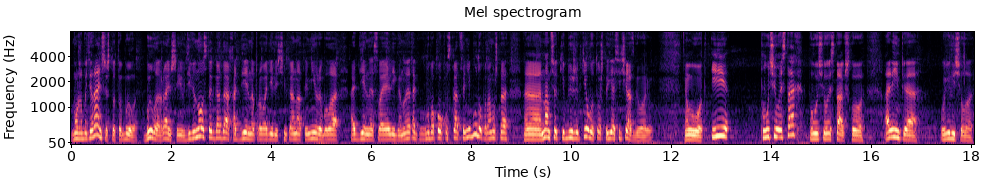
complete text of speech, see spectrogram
может быть и раньше что-то было. Было раньше и в 90-х годах отдельно проводились чемпионаты мира, была отдельная своя лига. Но я так глубоко опускаться не буду, потому что э, нам все-таки ближе к телу то, что я сейчас говорю. Вот. И получилось так, получилось так, что Олимпия увеличила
